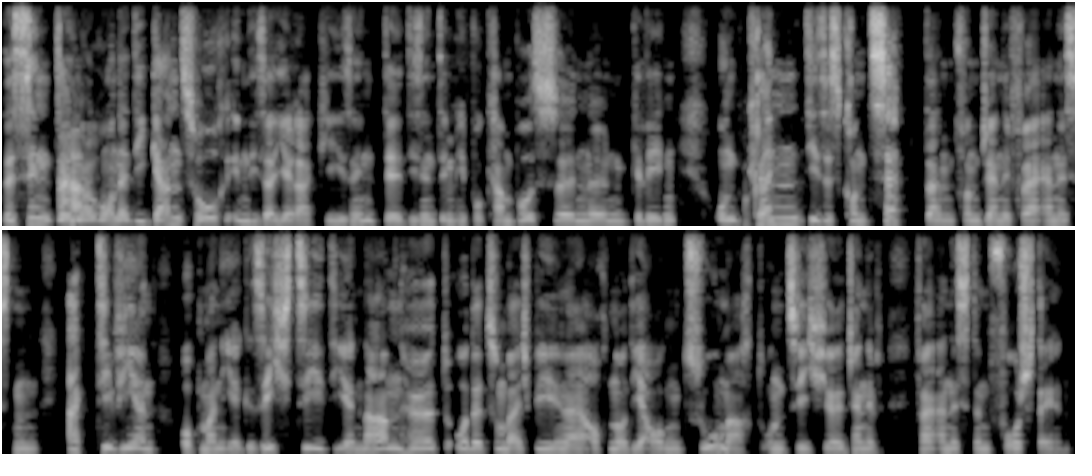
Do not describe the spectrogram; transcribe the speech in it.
Das sind äh, Neurone, die ganz hoch in dieser Hierarchie sind. Die, die sind im Hippocampus äh, gelegen und okay. können dieses Konzept dann von Jennifer Aniston aktivieren ob man ihr Gesicht sieht, ihren Namen hört oder zum Beispiel äh, auch nur die Augen zumacht und sich äh, Jennifer Aniston vorstellen.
